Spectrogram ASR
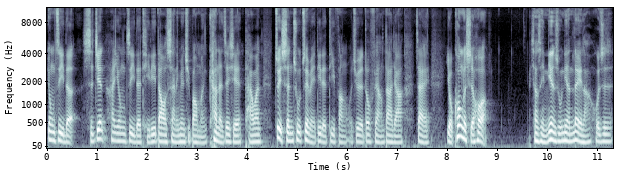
用自己的时间和用自己的体力到山里面去帮我们看的这些台湾最深处最美丽的地方，我觉得都非常大家在有空的时候啊，像是你念书念累了，或者是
